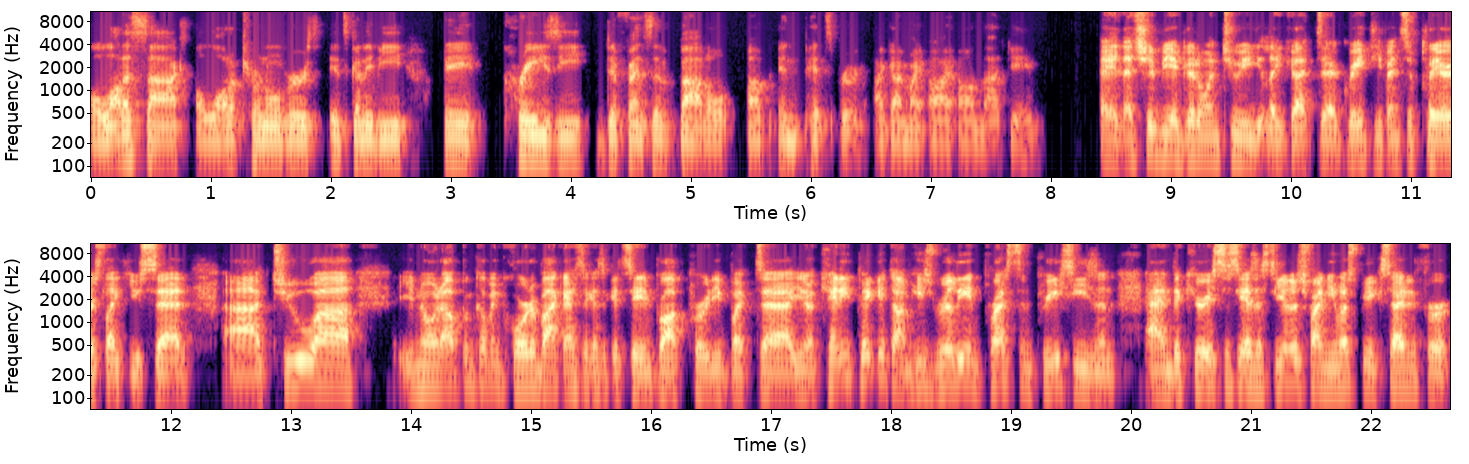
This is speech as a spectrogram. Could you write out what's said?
a lot of sacks, a lot of turnovers. It's going to be a crazy defensive battle up in Pittsburgh. I got my eye on that game. Hey, that should be a good one too. You like got uh, great defensive players, like you said. Uh, two, uh, you know, an up and coming quarterback. I guess I could say in Brock Purdy, but uh, you know, Kenny Pickett, Tom, he's really impressed in preseason, and uh, curious to see. As a Steelers fan, you must be excited for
